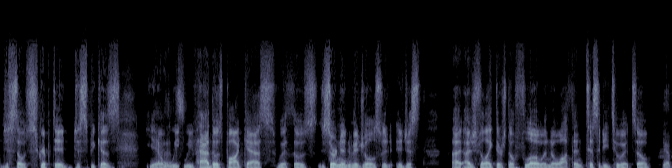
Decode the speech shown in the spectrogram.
just so scripted. Just because you yeah, know we we've had those podcasts with those certain individuals, it, it just I, I, just feel like there's no flow and no authenticity to it. So, yep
